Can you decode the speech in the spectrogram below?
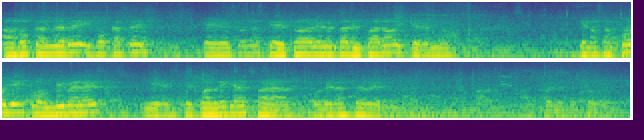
a Boca 9 y Boca 6, que son las que todavía no están en paro y queremos que nos apoyen con víveres y este, cuadrillas para poder hacer el... Pues todo.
